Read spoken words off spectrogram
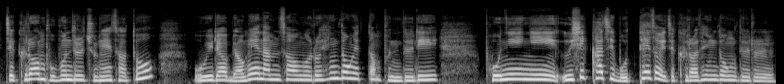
이제 그런 부분들 중에서도 오히려 명예 남성으로 행동했던 분들이 본인이 의식하지 못해서 이제 그런 행동들을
